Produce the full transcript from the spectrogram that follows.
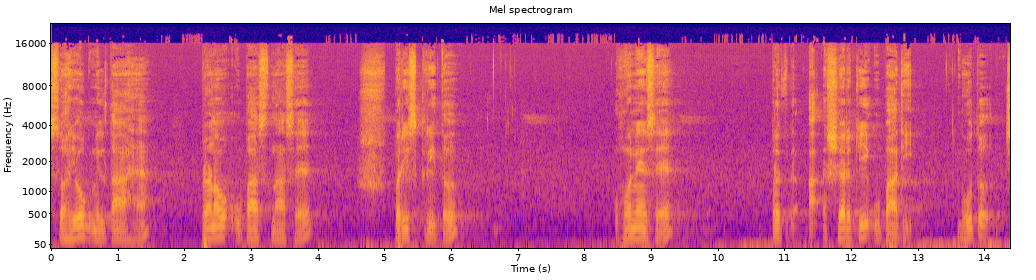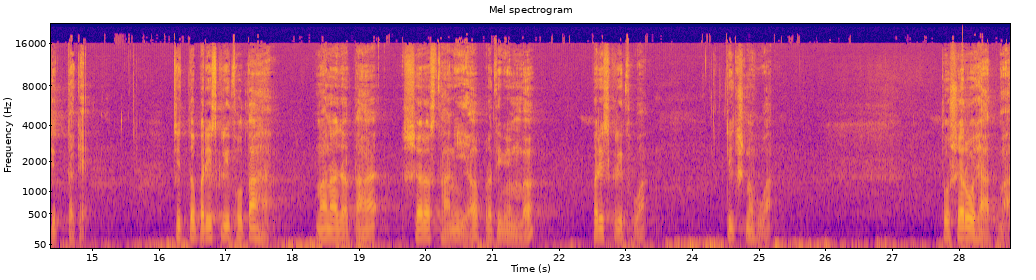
सहयोग मिलता है। प्रणव उपासना से परिष्कृत होने से शर की उपाधि, भूत चित्त के, चित्त परिष्कृत होता है। माना जाता है शरस्थानीय प्रतिबिंब परिष्कृत हुआ, तीक्ष्ण हुआ। तो शरोह्यात्मा,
